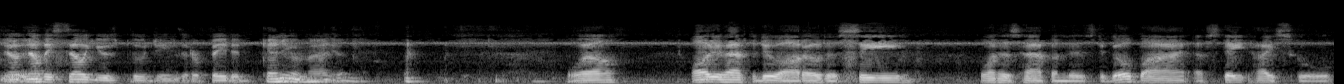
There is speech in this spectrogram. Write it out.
Know, now they sell used blue jeans that are faded. Can you imagine? well, all you have to do, Otto, to see what has happened is to go by a state high school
